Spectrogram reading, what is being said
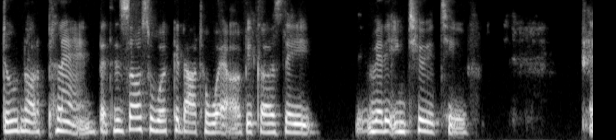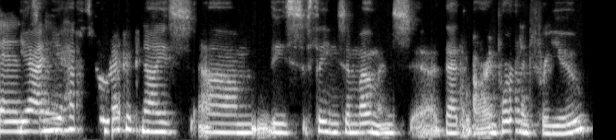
do not plan but it's also worked out well because they very intuitive and yeah and uh, you have to recognize um, these things and moments uh, that are important for you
